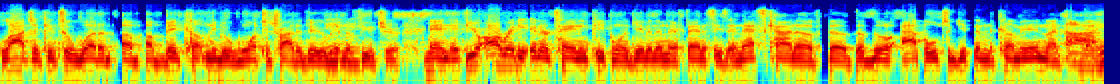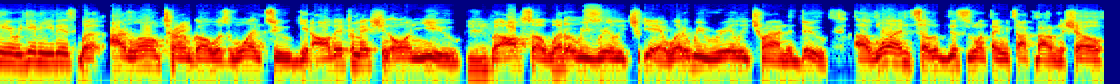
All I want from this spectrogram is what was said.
logic into what a, a, a big company would want to try to do in the Mhm. future. And if you're already entertaining people and giving them their fantasies, and that's kind of the, the little apple to get them to come in, like, ah, Right. here, we're giving you this. But our long term goal was one, to get all the information on you, Mhm. but also what are we really, yeah, what are we really trying to do? Uh, one, so this is one thing we talked about on the show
